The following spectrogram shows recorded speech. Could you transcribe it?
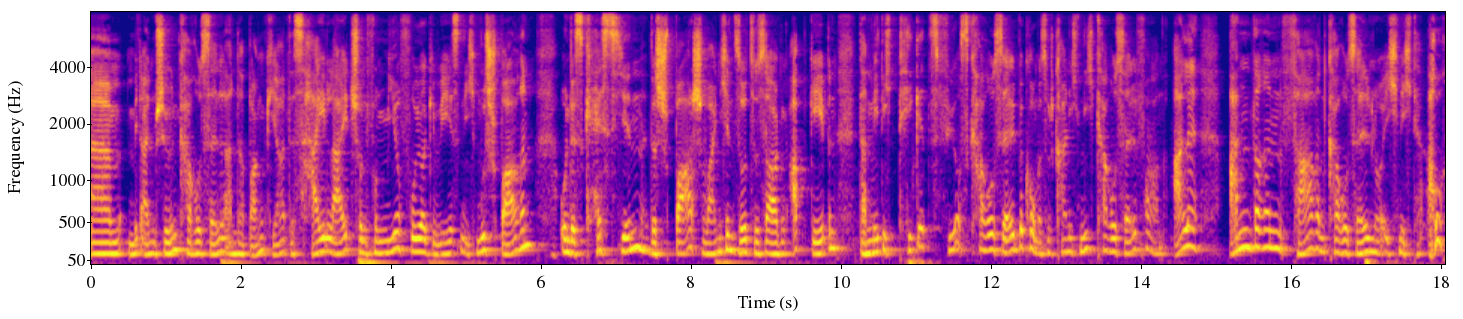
ähm, mit einem schönen Karussell an der Bank. Ja, das Highlight schon von mir früher gewesen. Ich muss sparen und das Kästchen, das Sparschweinchen sozusagen abgeben, damit ich Tickets fürs Karussell bekomme. Sonst kann ich nicht Karussell fahren. Alle anderen fahren Karussell, nur ich nicht. Auch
